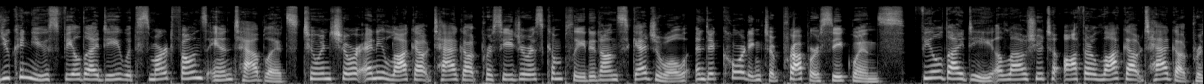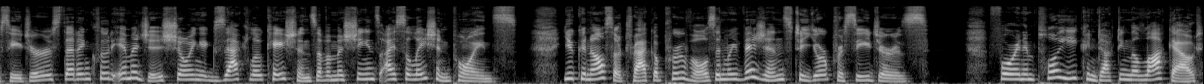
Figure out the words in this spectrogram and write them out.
You can use Field ID with smartphones and tablets to ensure any lockout tagout procedure is completed on schedule and according to proper sequence. Field ID allows you to author lockout tagout procedures that include images showing exact locations of a machine's isolation points. You can also track approvals and revisions to your procedures. For an employee conducting the lockout,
